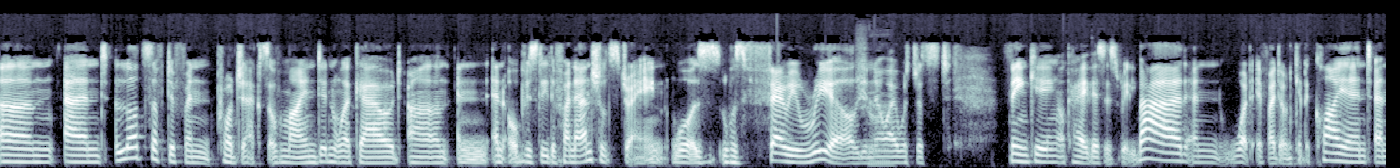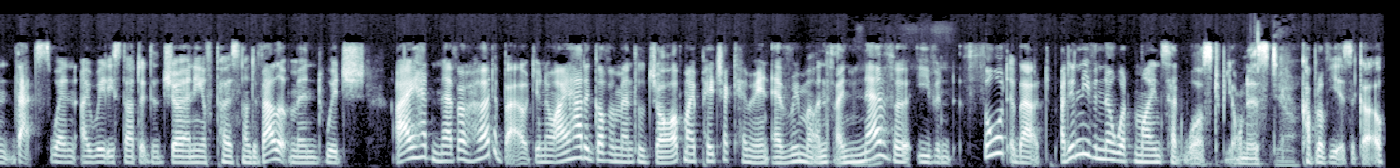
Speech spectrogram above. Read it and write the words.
Um, and lots of different projects of mine didn't work out, um, and and obviously the financial strain was was very real. Sure. You know, I was just thinking, okay, this is really bad, and what if I don't get a client? And that's when I really started the journey of personal development, which I had never heard about. You know, I had a governmental job. My paycheck came in every month. I mm-hmm. never even thought about, I didn't even know what mindset was, to be honest, yeah. a couple of years ago.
